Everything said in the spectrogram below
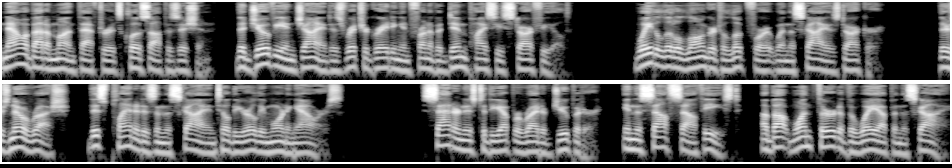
Now, about a month after its close opposition, the Jovian giant is retrograding in front of a dim Pisces star field. Wait a little longer to look for it when the sky is darker. There's no rush, this planet is in the sky until the early morning hours. Saturn is to the upper right of Jupiter, in the south southeast, about one third of the way up in the sky.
